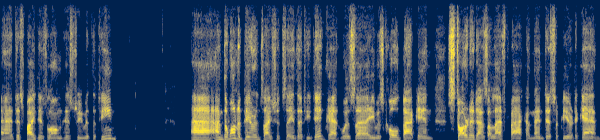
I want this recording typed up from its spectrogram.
uh, despite his long history with the team. Uh, and the one appearance I should say that he did get was uh, he was called back in, started as a left back, and then disappeared again.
